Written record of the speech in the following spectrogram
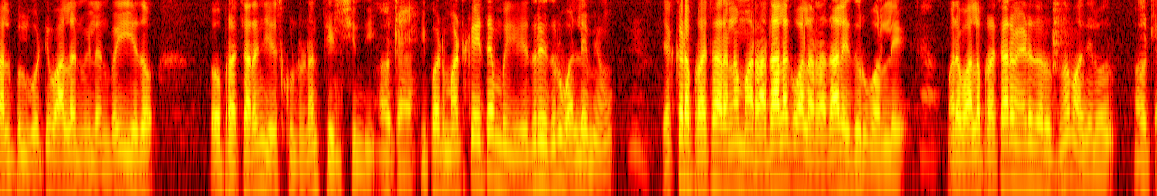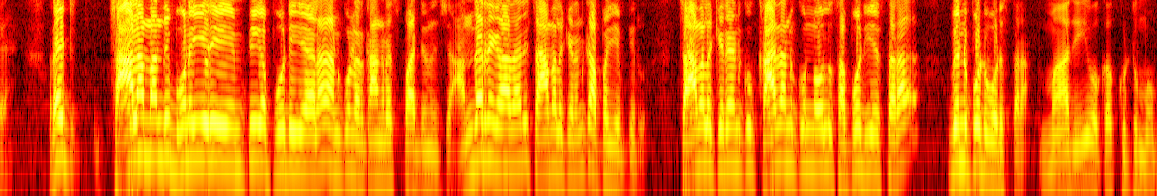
తలుపులు కొట్టి వాళ్ళని వీళ్ళని పోయి ఏదో ప్రచారం చేసుకుంటున్నాను తెలిసింది. ఇప్పటి మటుకైతే ఎదురెదురు వల్లే మేము. ఎక్కడ ప్రచారంలో మా రథాలకు వాళ్ళ రథాలు ఎదురు వరలే మరి వాళ్ళ ప్రచారం ఏడ జరుగుతుందో మాకు తెలియదు ఓకే. రైట్ చాలా మంది భువనగిరి ఎంపీగా పోటీ చేయాలని అనుకున్నారు కాంగ్రెస్ పార్టీ నుంచి. అందరిని కాదని చామల కిరణ్కి అప్పచెప్పారు చామల కిరణ్కు కాదనుకున్న వాళ్ళు సపోర్ట్ చేస్తారా? వెన్నుపోటు పొడుస్తారా? మాది ఒక కుటుంబం.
